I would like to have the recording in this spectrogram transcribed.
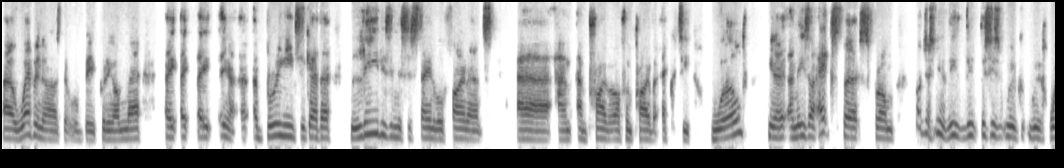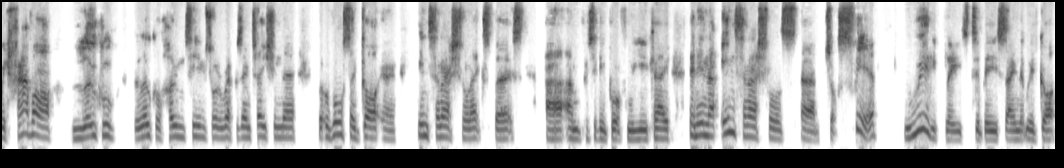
uh, webinars that we'll be putting on there. A, a, a you know, a, bringing together leaders in the sustainable finance uh, and, and private wealth and private equity world. You know, and these are experts from not just you know these, this is we, we, we have our local the local home team sort of representation there, but we've also got international experts uh, and particularly brought from the UK. And in that international uh, sort of sphere, really pleased to be saying that we've got,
